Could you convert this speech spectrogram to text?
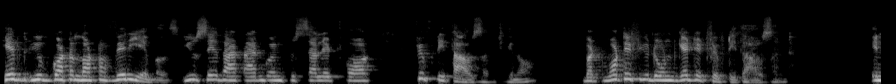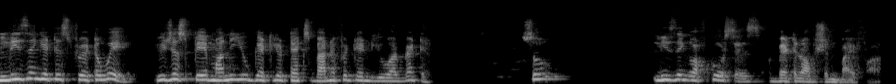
Here you've got a lot of variables. You say that I'm going to sell it for 50,000, you know. But what if you don't get it 50,000? In leasing, it is straight away you just pay money you get your tax benefit and you are better so leasing of course is a better option by far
